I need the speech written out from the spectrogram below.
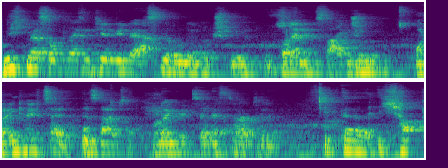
nicht mehr so präsentieren wie in der ersten Runde im Rückspiel. Oder in dem zweiten Spiel. Oder in Kirchzell, erste Halbzeit. Oder in Kirchzell, erste Halbzeit. Äh, ich habe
